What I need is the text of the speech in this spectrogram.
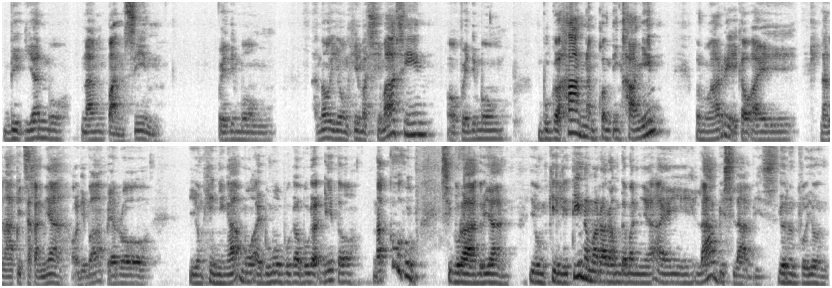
bigyan mo ng pansin. Pwede mong ano, yung himas-himasin o pwede mong bugahan ng konting hangin. Kunwari, ikaw ay lalapit sa kanya, o di ba? Pero yung hininga mo ay bumubuga-buga dito, naku, sigurado yan. Yung kiliti na mararamdaman niya ay labis-labis. Ganun po yun.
